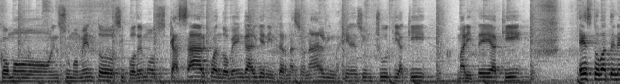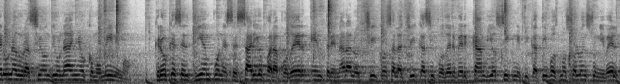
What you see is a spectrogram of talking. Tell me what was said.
como en su momento si podemos casar cuando venga alguien internacional, imagínense un Chuti aquí, Marité aquí, Esto va a tener una duración de un año como mínimo. Creo que es el tiempo necesario para poder entrenar a los chicos, a las chicas y poder ver cambios significativos, no solo en su nivel,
